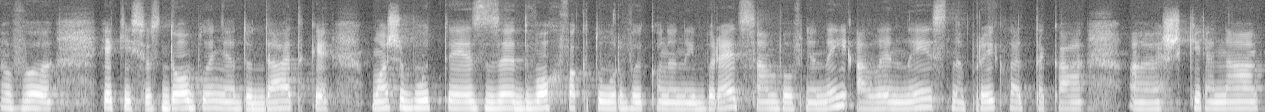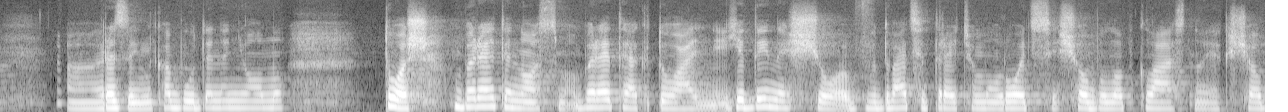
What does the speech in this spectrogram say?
В якісь оздоблення, додатки. Може бути з двох фактур виконаний берет, сам вовняний, але низ, наприклад, така шкіряна резинка буде на ньому. Тож, берети носимо, берети актуальні. Єдине, що в 23-му році, що було б класно, якщо б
